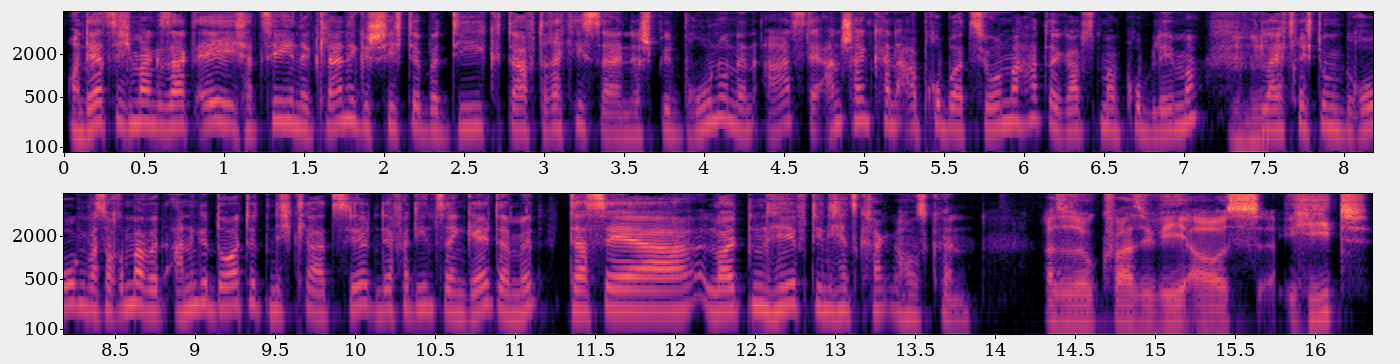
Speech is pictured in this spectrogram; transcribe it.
Und der hat sich mal gesagt, ey, ich erzähle hier eine kleine Geschichte, aber die darf dreckig sein. Der spielt Bruno, einen Arzt, der anscheinend keine Approbation mehr hat. Da gab es mal Probleme. Mhm. Vielleicht Richtung Drogen, was auch immer, wird angedeutet, nicht klar erzählt. Und der verdient sein Geld damit, dass er Leuten hilft, die nicht ins Krankenhaus können. Also so quasi wie aus Heat,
